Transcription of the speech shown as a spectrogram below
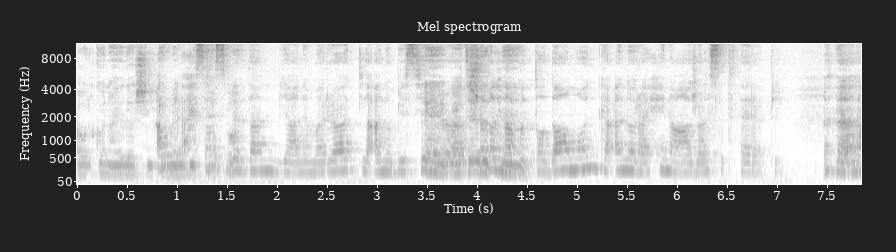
أو يكون هيدا الشيء أو كمان الإحساس بالذنب يعني مرات لأنه بيصير إيه، بعتقد شغلنا. بالتضامن كأنه رايحين على جلسة therapy يعني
